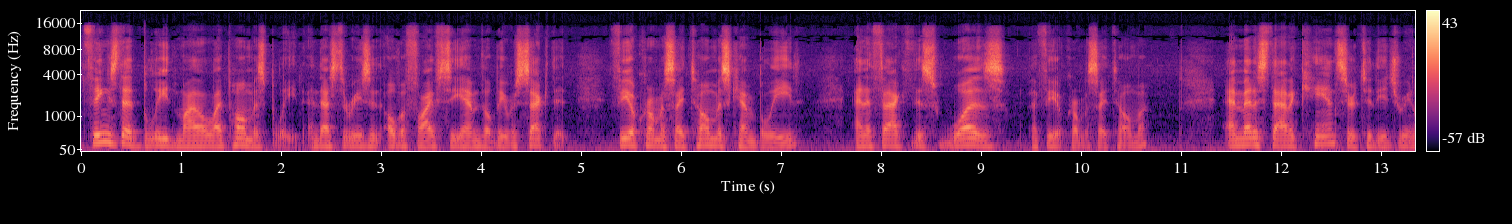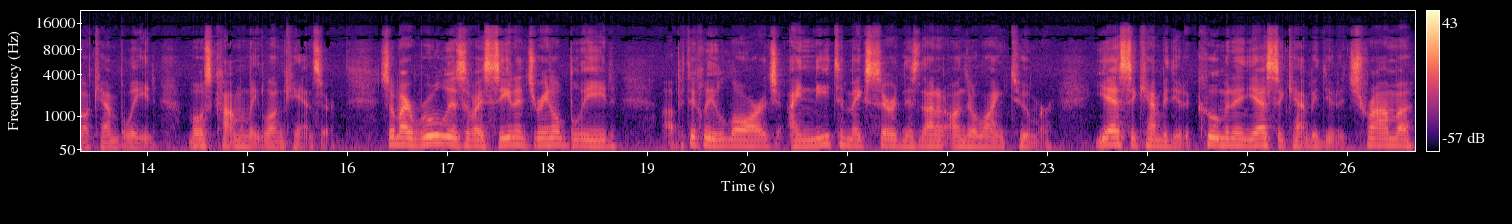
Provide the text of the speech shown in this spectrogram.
Things that bleed, myelolipomas bleed, and that's the reason over 5 cm they'll be resected. Pheochromocytomas can bleed, and in fact, this was a pheochromocytoma. and metastatic cancer to the adrenal can bleed, most commonly lung cancer. So my rule is if I see an adrenal bleed, uh, particularly large, I need to make certain there's not an underlying tumor. Yes, it can be due to Coumadin. Yes, it can be due to trauma.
